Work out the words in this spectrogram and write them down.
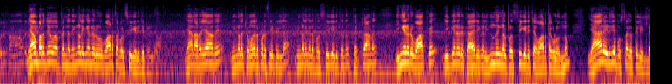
ഒരു സാധനം ഞാൻ പറഞ്ഞു പിന്നെ നിങ്ങളിങ്ങനെ ഒരു വാർത്ത പ്രസിദ്ധീകരിച്ചിട്ടുണ്ട്. ഞാൻ അറിയാതെ നിങ്ങളെ ചുമതലപ്പെടുത്തിയിട്ടില്ല. നിങ്ങളിങ്ങനെ പ്രസിദ്ധീകരിച്ചത് തെറ്റാണ്. ഇങ്ങനൊരു വാക്ക് ഇങ്ങനൊരു കാര്യങ്ങൾ ഇന്ന് നിങ്ങൾ പ്രസിദ്ധീകരിച്ച വാർത്തകളൊന്നും ഞാൻ എഴുതിയ പുസ്തകത്തിലില്ല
